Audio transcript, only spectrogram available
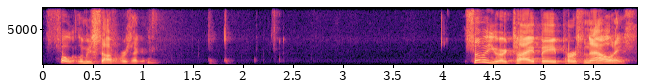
So let me stop for a second. Some of you are type A personalities.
